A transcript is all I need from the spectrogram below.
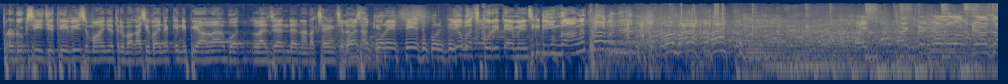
produksi GTV semuanya terima kasih banyak ini piala buat Lazan dan anak saya yang sedang Buat sakit. security, security. Ya buat security MNC dingin banget pak beneran. Aktingnya luar biasa.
